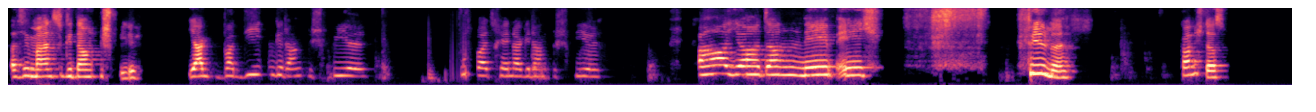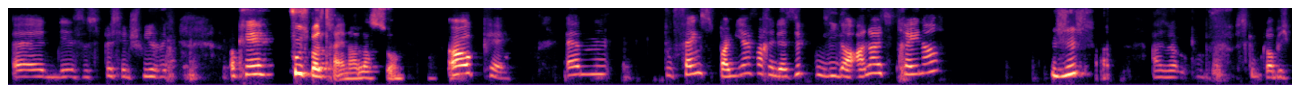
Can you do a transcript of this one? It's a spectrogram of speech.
Also meinst du Gedankenspiel? Ja, Banditen-Gedankenspiel, Fußballtrainer-Gedankenspiel. Ah ja, dann nehme ich Filme. Kann ich das? Äh, das ist ein bisschen schwierig. Okay. Fußballtrainer, lass so. Okay. Ähm, du fängst bei mir einfach in der siebten Liga an als Trainer. Mhm. Also, pff, es gibt, glaube ich,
